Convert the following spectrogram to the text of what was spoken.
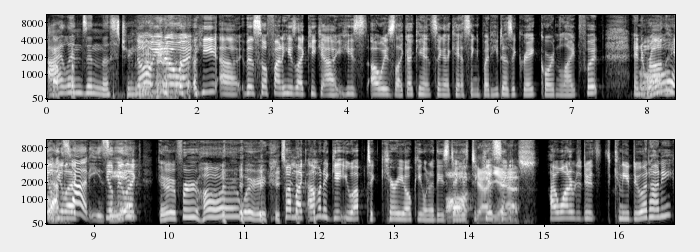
Islands in the stream. no, you know what? He uh, that's so funny. He's like he can, he's always like I can't sing, I can't sing, but he does a great Gordon Lightfoot, and around Oh. he'll be like not he'll be easy. like Carefree Highway. so I'm like I'm gonna get you up to karaoke one of these days Oh, to yeah, kids sing yes. it. I want him to do it. Can you do it, honey?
